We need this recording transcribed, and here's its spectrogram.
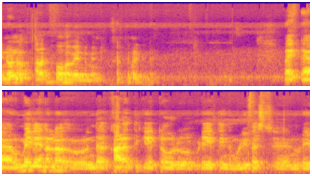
இன்னொன்று அவர் போக வேண்டும் என்று கருத்தும் இருக்கின்றது. ரைட் uh, உண்மையிலே நல்ல இந்த காலத்துக்கு ஏற்ற ஒரு விடயத்தை இந்த மொழிஃபெஸ்டினுடைய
